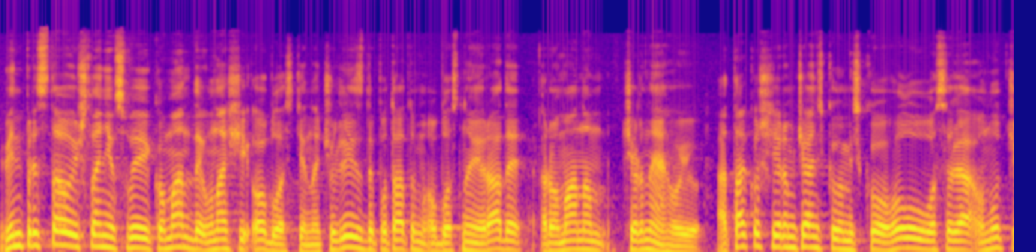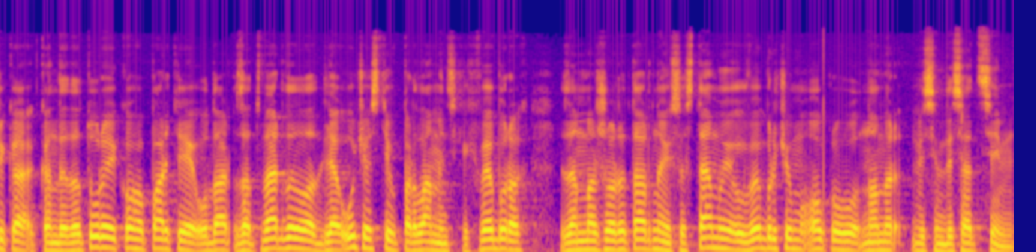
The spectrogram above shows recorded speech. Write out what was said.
Він представив членів своєї команди у нашій області на чолі з депутатом обласної ради Романом Чернегою, а також Яремчанського міського голову Василя Онутчика, кандидатура якого партія Удар затвердила для участі в парламентських виборах за мажоритарною системою у виборчому округу номер 87.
